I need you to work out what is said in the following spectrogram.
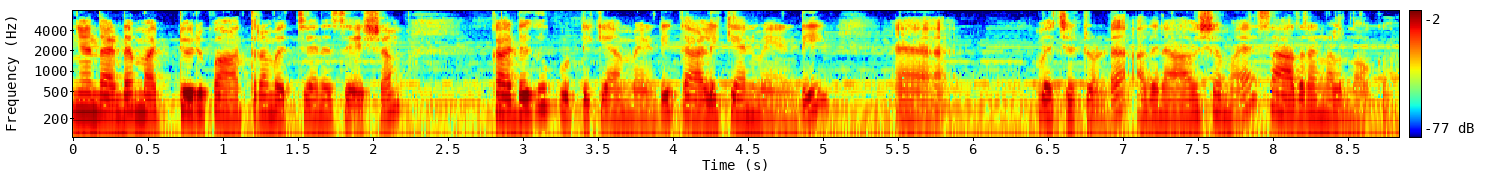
ഞാൻ തണ്ട മറ്റൊരു പാത്രം വെച്ചതിന് ശേഷം കടുക് പൊട്ടിക്കാൻ വേണ്ടി താളിക്കാൻ വേണ്ടി വെച്ചിട്ടുണ്ട്. അതിനാവശ്യമായ സാധനങ്ങൾ നോക്കാം.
